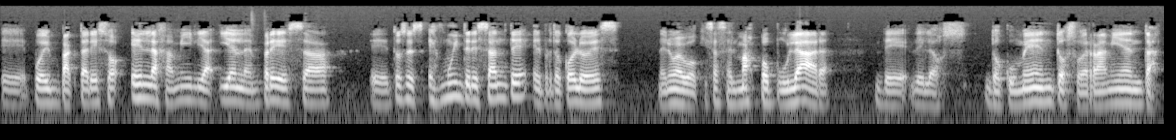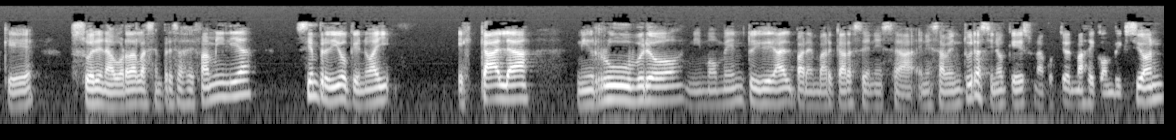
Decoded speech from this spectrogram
eh, puede impactar eso en la familia y en la empresa. Eh, entonces es muy interesante, el protocolo es, de nuevo, quizás el más popular de, de los documentos o herramientas que suelen abordar las empresas de familia. Siempre digo que no hay escala ni rubro, ni momento ideal para embarcarse en esa, en esa aventura, sino que es una cuestión más de convicción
